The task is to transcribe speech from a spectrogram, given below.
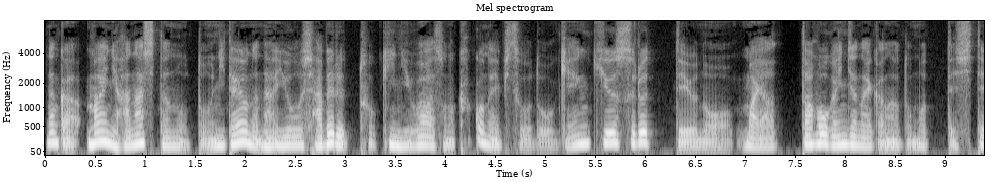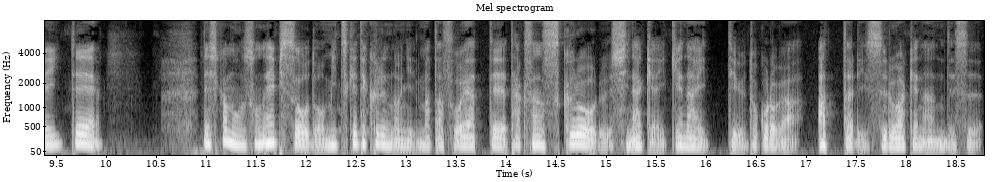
なんか前に話したのと似たような内容を喋るときには、その過去のエピソードを言及するっていうのを、まあやった方がいいんじゃないかなと思ってしていて、で、しかもそのエピソードを見つけてくるのに、またそうやってたくさんスクロールしなきゃいけないっていうところがあったりするわけなんです。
